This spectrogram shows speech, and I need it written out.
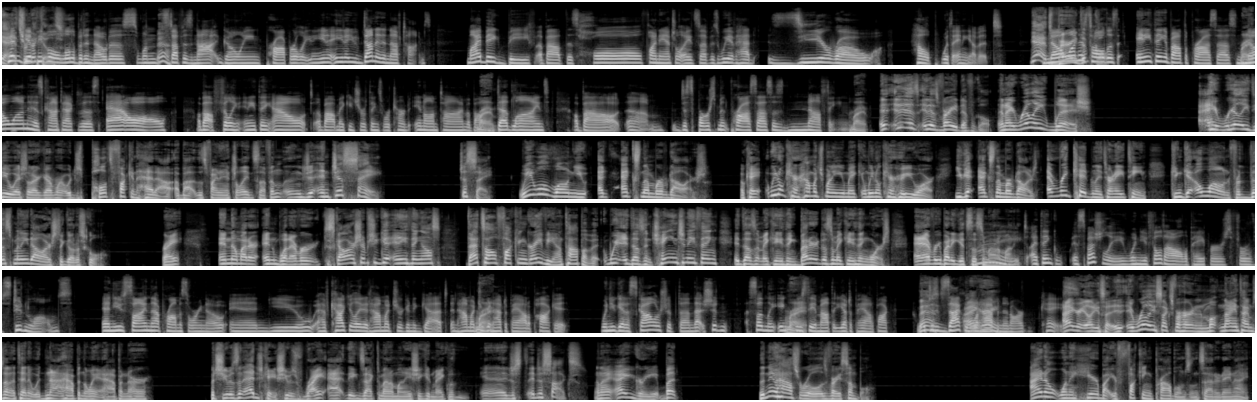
You Yeah, it's give people a little bit of notice when Yeah. stuff is not going properly. You know, you know, you've done it enough times. My big beef about this whole financial aid stuff is we have had zero help with any of it. Yeah, it's no one has told us anything about the process. Right. No one has contacted us at all about filling anything out, about making sure things were turned in on time, about Right. deadlines, about um, disbursement processes. Nothing. Right. It, it is. It is very difficult, and I really wish. I really do wish that our government would just pull its fucking head out about this financial aid stuff and and, and just say, just say, we will loan you X number of dollars. Okay, we don't care how much money you make, and we don't care who you are. You get X number of dollars. Every kid when they turn eighteen can get a loan for this many dollars to go to school, right? And no matter and whatever scholarships you get, anything else, that's all fucking gravy on top of it. We, it doesn't change anything. It doesn't make anything better. It doesn't make anything worse. Everybody gets this amount of money. I think, especially when you filled out all the papers for student loans and you sign that promissory note and you have calculated how much you're going to get and how much you're going to have to pay out of pocket. When you get a scholarship, then that shouldn't suddenly increase Right. the amount that you have to pay out of pocket, which Yeah, is exactly I what agree. happened in our case. I agree. Like I said, it, it really sucks for her, and nine times out of ten, it would not happen the way it happened to her. But she was an edge case. She was right at the exact amount of money she could make with. It just it just sucks, and I, I agree. But the new house rule is very simple. I don't want to hear about your fucking problems on Saturday night.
